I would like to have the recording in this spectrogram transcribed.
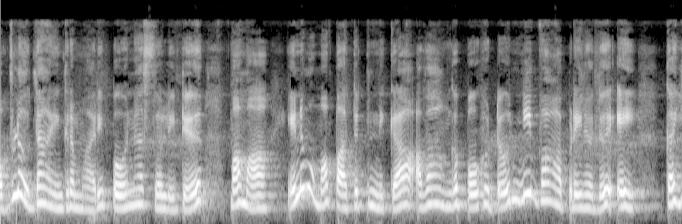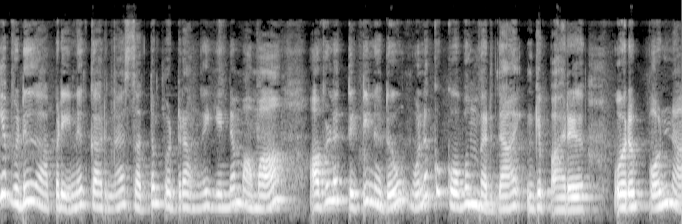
அவ்வளோதான்ங்கிற மாதிரி போனா சொல்லிட்டு மாமா என்ன மாமா பார்த்துட்டு நிற்கா அவள் அங்கே போகட்டும். நீ வா அப்படின்னது. ஏய் கையை விடு அப்படின்னு கருணா சத்தம் போடுறாங்க. என்ன மாமா? அவளை திட்டினதும் உனக்கு கோபம் வருதா? இங்கே பாரு. ஒரு பொண்ணா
